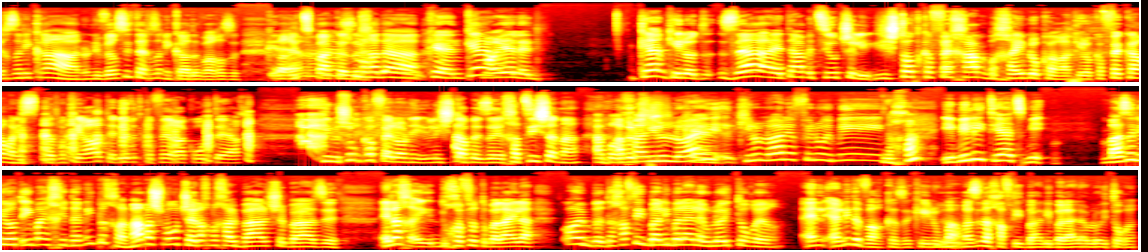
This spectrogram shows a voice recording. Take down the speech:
איך זה נקרא? האוניברסיטה, איך זה נקרא הדבר הזה? ברצפה כזה, שמור- אחד ה... כן, שמר ילד. כן, כאילו, זה הייתה המציאות שלי. לשתות קפה חם בחיים לא קרה. כאילו, קפה קר, ואני, ואת מכירה אותי, אני אוהבת קפה רק רותח. כאילו, שום קפה לא נשתה באיזה חצי שנה. אבל כאילו לא, היה כן. לי, כאילו לא היה לי אפילו עם מי... נכון. עם מי להתייעץ. מה זה להיות אימא יחידנית בכלל? מה המשמעות שאין לך בכלל בעל שבא זה... אין לך, דוחפת אותו בלילה, אוי, דחפתי את בעלי בלילה, הוא לא התעורר. אין, אין לי דבר כזה, כאילו, לא. מה, מה זה דחפתי את בעלי בלילה, הוא לא התעורר?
